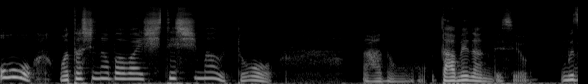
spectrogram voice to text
を私の場合してしまうとあのダメなんですよ。難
